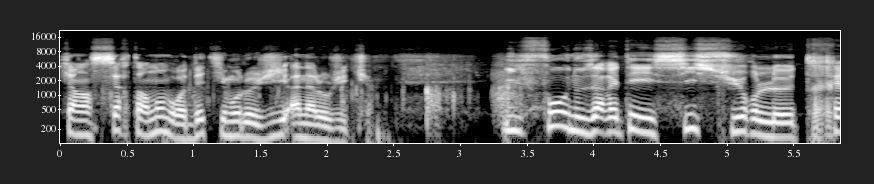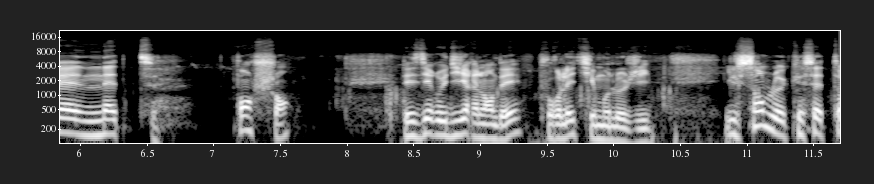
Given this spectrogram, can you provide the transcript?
qu'un certain nombre d'étymologies analogiques. Il faut nous arrêter ici sur le très net penchant des érudits irlandais pour l'étymologie. Il semble que cet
